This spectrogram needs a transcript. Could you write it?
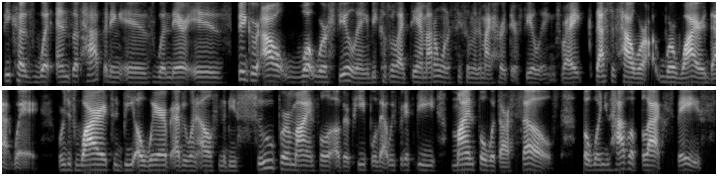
because what ends up happening is when there is figure out what we're feeling because we're like damn i don't want to say something that might hurt their feelings right? That's just how we're we're wired that way We're just wired to be aware of everyone else and to be super mindful of other people that we forget to be mindful with ourselves. But when you have a black space,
